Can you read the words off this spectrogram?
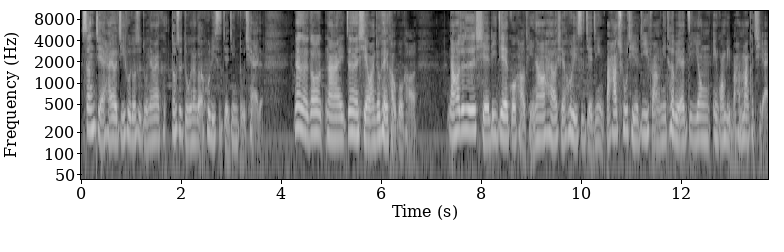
生姐还有几乎都是读内外科，都是读那个护理师捷径读起来的，那个都拿来真的写完就可以考国考了。然后就是写历届国考题，然后还有写护理师捷径，把它出题的地方你特别自己用荧光笔把它 mark 起来，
